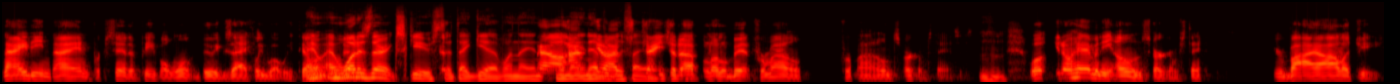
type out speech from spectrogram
99% of people won't do exactly what we tell And, them. to and what do. is their excuse that they give when they Well, when they I, you know, fail? changed it up a little bit for my own for my own circumstances. Mhm. Well, you don't have any own circumstances. Your biology,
